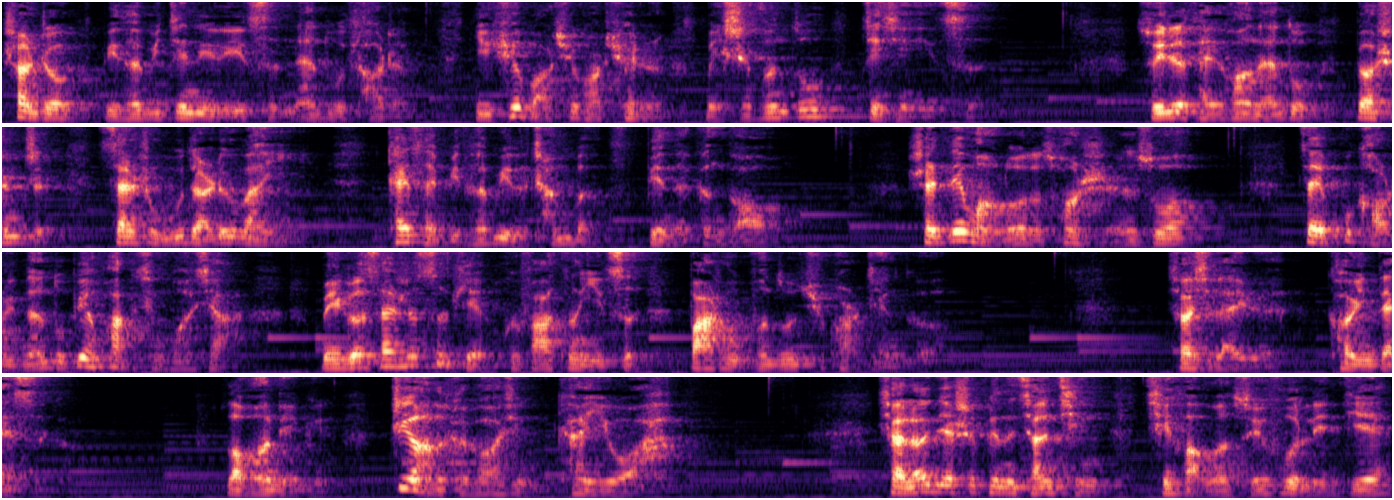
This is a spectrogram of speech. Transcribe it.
上周，比特币经历了一次难度调整，以确保区块确认每十分钟进行一次。随着采矿难度飙升至三十五点六万亿，开采比特币的成本变得更高。闪电网络的创始人说，在不考虑难度变化的情况下，每隔三十四天会发生一次八十五分钟区块间隔。消息来源：Coindesk。老王点评：这样的可靠性堪忧啊！想了解视频的详情，请访问随附链接。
